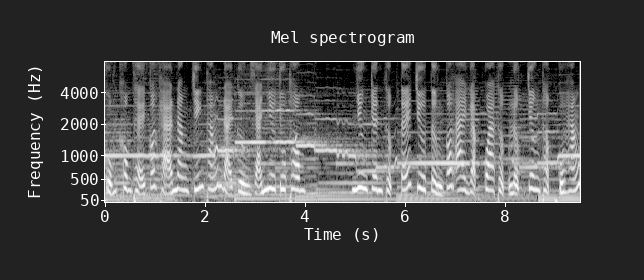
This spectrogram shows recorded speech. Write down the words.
Cũng không thể có khả năng chiến thắng đại cường giả như Chu Thông. Nhưng trên thực tế chưa từng có ai gặp qua thực lực chân thật của hắn.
